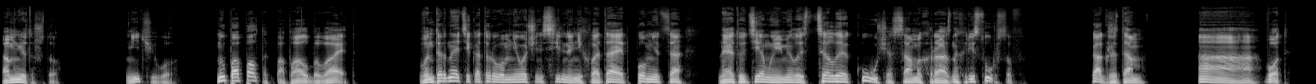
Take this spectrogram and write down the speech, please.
А мне-то что? Ничего. Ну, попал так попал, бывает. В интернете, которого мне очень сильно не хватает, помнится, на эту тему имелась целая куча самых разных ресурсов. Как же там? А, вот.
